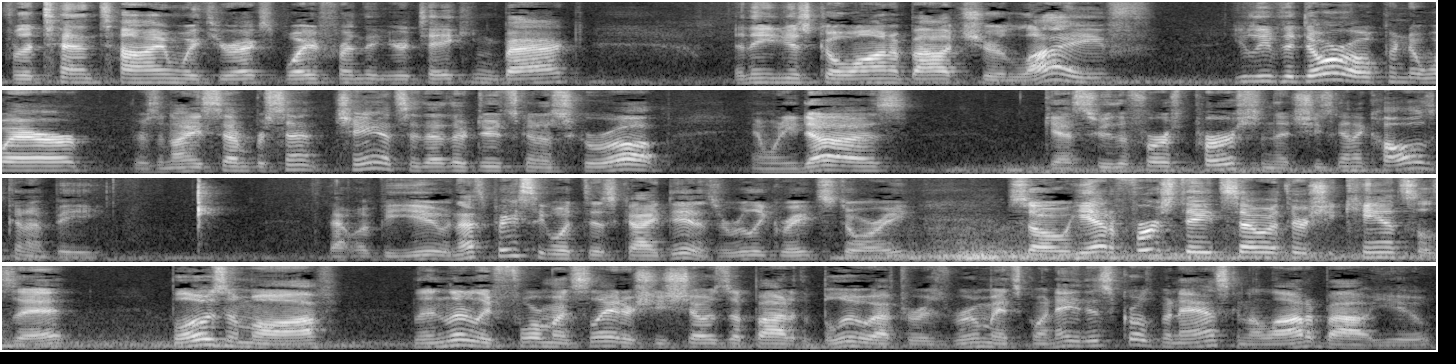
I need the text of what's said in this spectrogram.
for the 10th time with your ex boyfriend that you're taking back, and then you just go on about your life you leave the door open to where there's a 97% chance that the other dude's going to screw up. And when he does, guess who the first person that she's going to call is going to be? That would be you. And that's basically what this guy did. It's a really great story. So he had a first date set with her. She cancels it, blows him off. Then, literally four months later, she shows up out of the blue after his roommate's going, Hey, this girl's been asking a lot about you.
